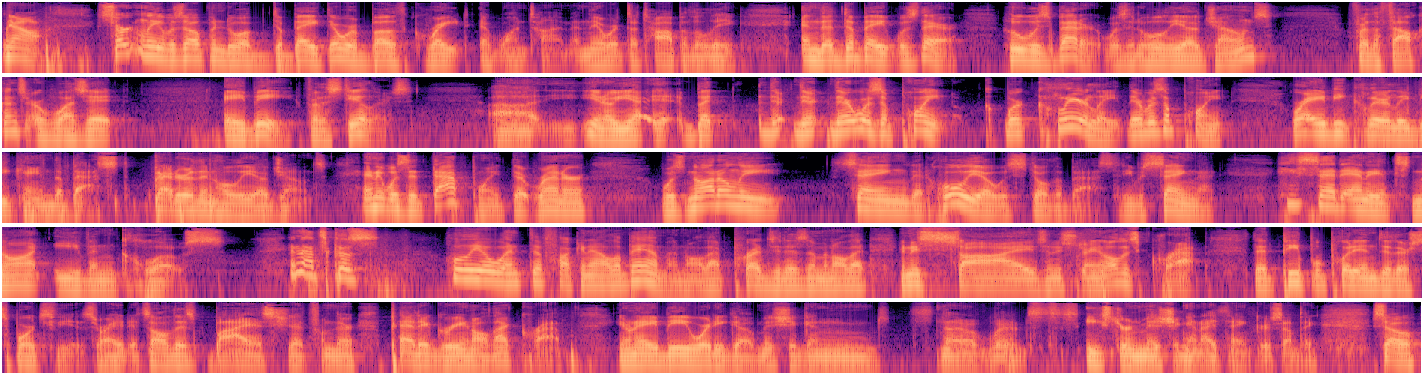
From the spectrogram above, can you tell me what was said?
Now, certainly it was open to a debate. They were both great at one time and they were at the top of the league. And the debate was there. Who was better? Was it Julio Jones for the Falcons or was it AB for the Steelers? Uh, you know, yeah, but there, there, there was a point where clearly, there was a point where AB clearly became the best, better than Julio Jones. And it was at that point that Renner was not only saying that Julio was still the best, he was saying that. He said, and it's not even close. And that's because Julio went to fucking Alabama and all that prejudice and all that, and his size and his strength, all this crap that people put into their sports views, right? It's all this bias shit from their pedigree and all that crap. You know, AB, where'd he go? Michigan, no, Eastern Michigan, I think, or something. So,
